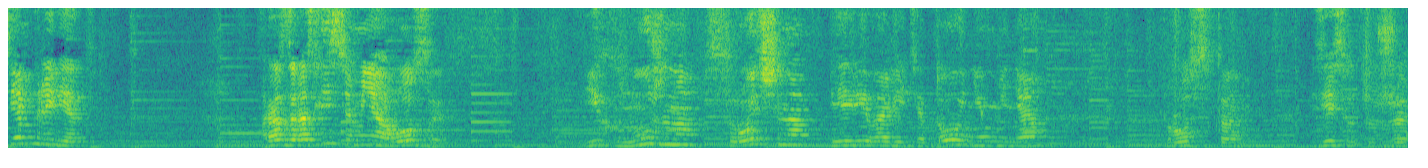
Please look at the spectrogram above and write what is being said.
Всем привет! Разрослись у меня розы. Их нужно срочно перевалить, а то они у меня просто... Здесь вот уже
